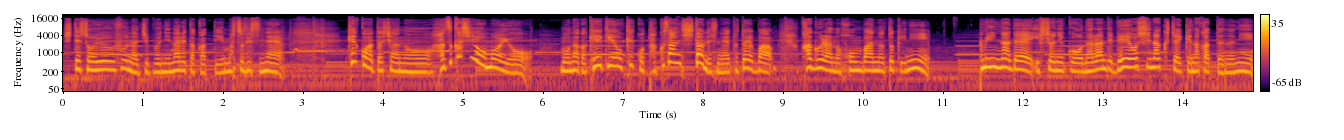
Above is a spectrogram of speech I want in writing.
してそういう風な自分になれたかって言いますとですね結構私あの恥ずかしい思いをもうなんか経験を結構たくさんしたんですね。例えば神楽の本番の時にみんなで一緒にこう並んで礼をしなくちゃいけなかったのに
